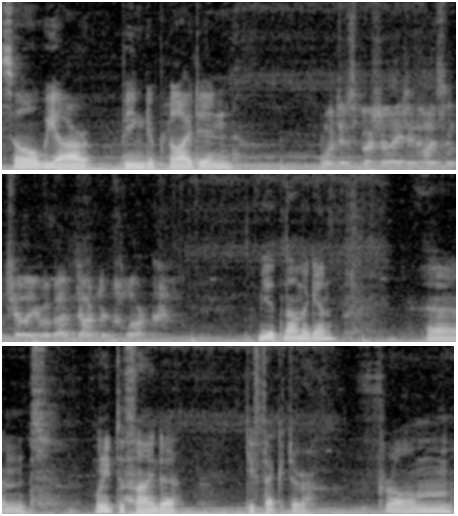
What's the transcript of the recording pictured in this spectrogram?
So we are being deployed in What did Special Agent Hudson tell you about Dr. Clark? Vietnam again. And we need to find a defector from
